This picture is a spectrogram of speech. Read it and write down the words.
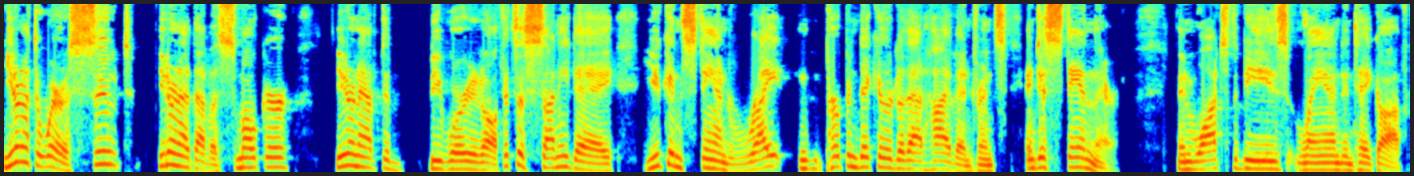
you don't have to wear a suit. You don't have to have a smoker. You don't have to be worried at all. If it's a sunny day, you can stand right perpendicular to that hive entrance and just stand there and watch the bees land and take off.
